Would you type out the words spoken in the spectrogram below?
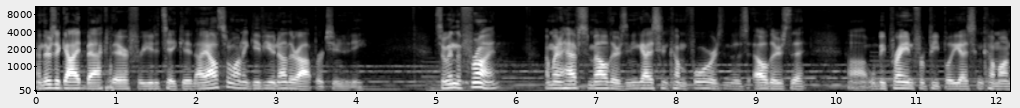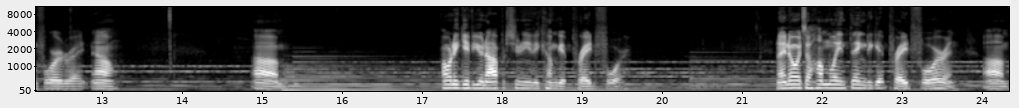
And there's a guide back there for you to take it. I also want to give you another opportunity. So in the front, I'm going to have some elders, and you guys can come forward. And those elders that uh, will be praying for people, you guys can come on forward right now. Um, I want to give you an opportunity to come get prayed for. And I know it's a humbling thing to get prayed for, and um,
